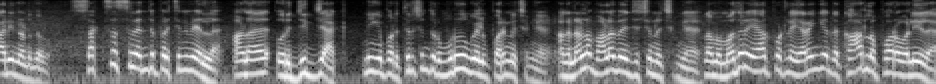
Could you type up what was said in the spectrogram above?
காரியம் நடந்துடும் சக்ஸஸில் எந்த பிரச்சனையுமே இல்லை. ஆனால் ஒரு ஜிக்ஜாக் நீங்கள் இப்போ திருச்செந்தூர் முருகன் கோயிலுக்கு போகிறேன்னு வச்சுங்க அங்கே நல்லா மழை பெஞ்சிச்சுன்னு வச்சுங்க நம்ம மதுரை ஏர்போர்ட்டில் இறங்கி அந்த காரில் போகிற வழியில்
